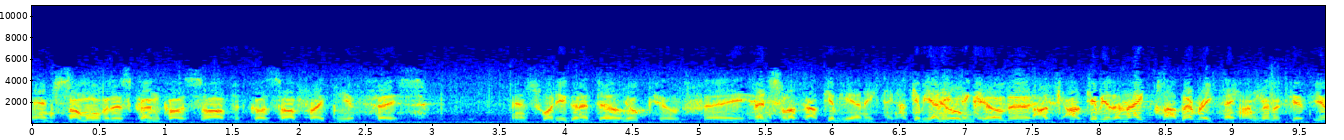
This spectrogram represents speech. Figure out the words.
Vince, Some over this gun goes off. It goes off right in your face. Vince, what are you going to do? You killed Faye. Vince, look, I'll give you anything. I'll give you anything. You killed her. I'll, I'll give you the nightclub, everything. I'm going to give you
